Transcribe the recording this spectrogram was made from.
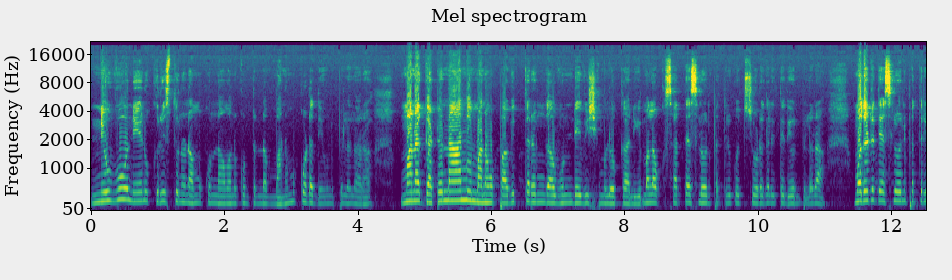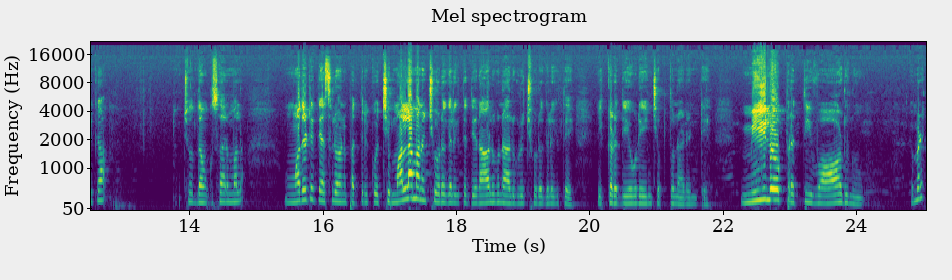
నువ్వు నేను క్రీస్తును నమ్ముకున్నాం అనుకుంటున్న మనము కూడా దేవుని పిల్లలారా మన ఘటనాన్ని మనం పవిత్రంగా ఉండే విషయంలో కానీ మళ్ళీ ఒకసారి దశలోని పత్రిక వచ్చి చూడగలిగితే దేవుని పిల్లరా మొదటి దశలోని పత్రిక చూద్దాం ఒకసారి మళ్ళీ. మొదటి దశలోని పత్రిక వచ్చి మళ్ళీ మనం చూడగలిగితే నాలుగు నాలుగులు చూడగలిగితే ఇక్కడ దేవుడు ఏం చెప్తున్నాడంటే మీలో ప్రతి వాడును ఏమంటే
